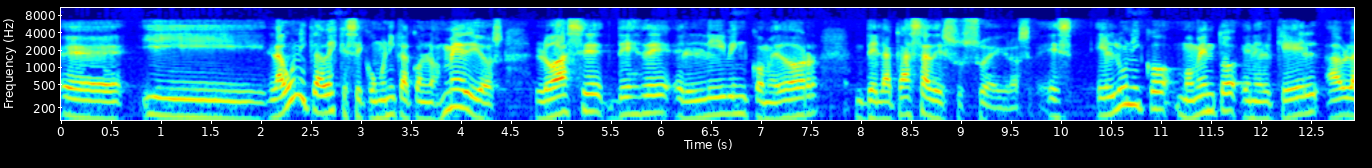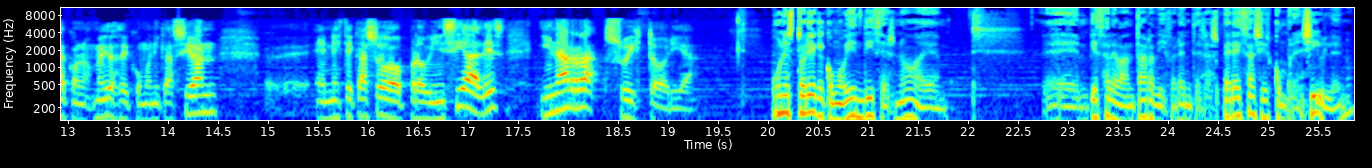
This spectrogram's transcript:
Eh, y la única vez que se comunica con los medios lo hace desde el living comedor de la casa de sus suegros. Es el único momento en el que él habla con los medios de comunicación, eh, en este caso provinciales, y narra su historia una historia que, como bien dices, ¿no? Eh, eh, empieza a levantar diferentes asperezas y es comprensible, ¿no?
